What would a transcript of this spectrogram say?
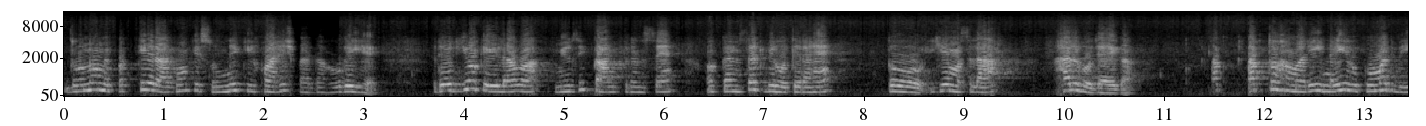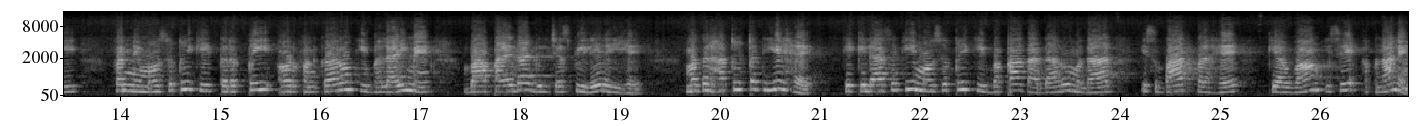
دونوں میں پکے راگوں کے سننے کی خواہش پیدا ہو گئی ہے۔ ریڈیو کے علاوہ میوزک کانفرنسیں اور کنسرٹ بھی ہوتے رہیں تو یہ مسئلہ حل ہو جائے گا۔ اب تو ہماری نئی حکومت بھی فن موسیقی کی ترقی اور فنکاروں کی بھلائی میں باقاعدہ دلچسپی لے رہی ہے۔ مگر حقیقت یہ ہے کہ کلاسیکی موسیقی کی بقا کا دار و مدار اس بات پر ہے کہ عوام اسے اپنا لیں۔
